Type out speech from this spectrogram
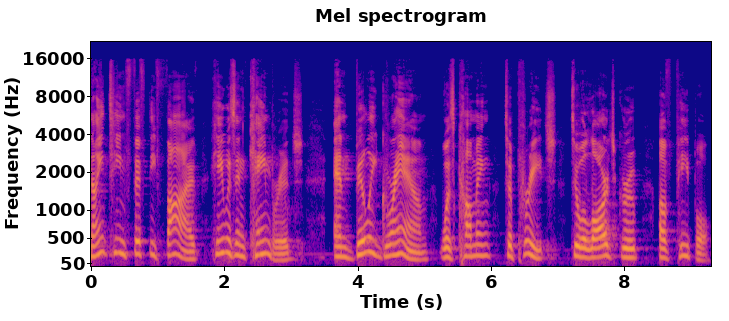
1955, he was in Cambridge, and Billy Graham was coming to preach to a large group of people.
